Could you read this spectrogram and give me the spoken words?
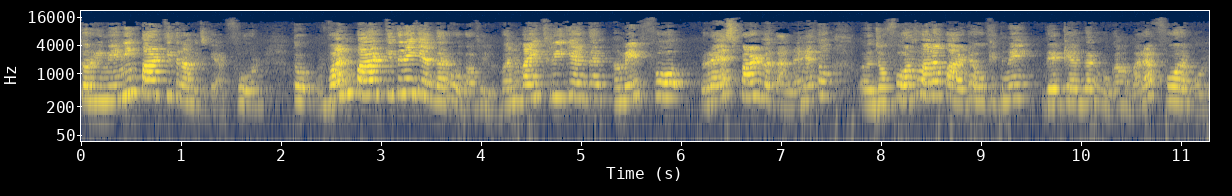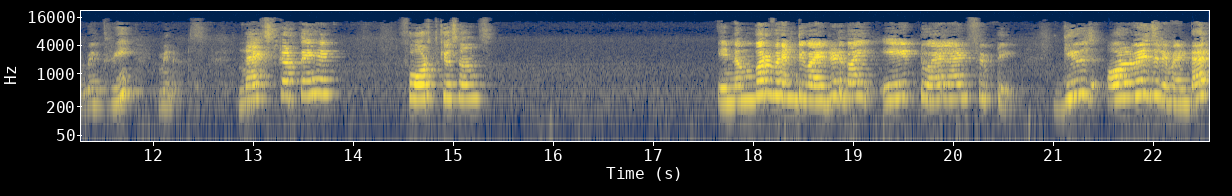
तो रिमेनिंग पार्ट कितना बच गया? फोर तो वन पार्ट कितने के अंदर होगा फिर? वन बाई थ्री के अंदर? हमें फोर रेस्ट पार्ट बताना है तो जो फोर्थ वाला पार्ट है, वो कितने देर के अंदर होगा हमारा? फोर अपॉन में थ्री मिनट नेक्स्ट करते हैं. Fourth question a number when divided by eight twelve and fifteen gives always remainder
